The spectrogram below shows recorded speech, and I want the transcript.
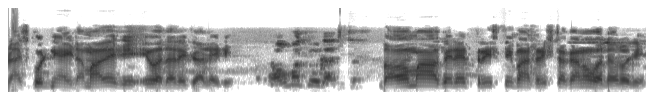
રાજકોટની આઈટમ આવે છે એ વધારે ચાલે છે. ભાવમાં ફેરે ત્રીસથી પાંત્રીસ ટકાનો વધારો છે.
